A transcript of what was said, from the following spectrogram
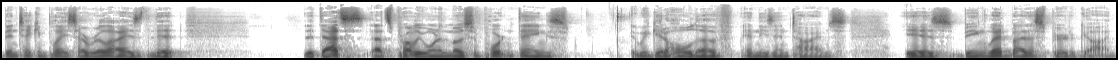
been taking place, I realized that that that's that's probably one of the most important things that we get a hold of in these end times is being led by the Spirit of God.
